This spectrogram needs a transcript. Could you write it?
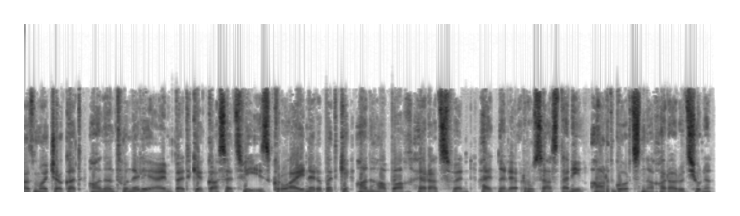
ռազմաճակատ անընդունելի է, այն պետք է կասել կասեցվի, իսկ ռոայիները պետք է անհապաղ հեռացվեն, հայտնել է Ռուսաստանի արտգործ նախարարությունը։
